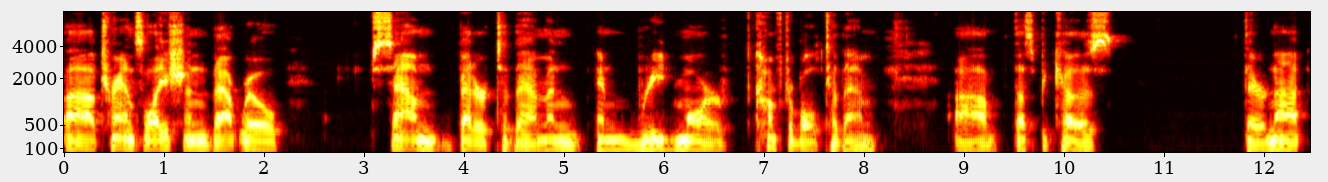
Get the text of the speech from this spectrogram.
uh, translation that will sound better to them and, and read more comfortable to them. Um, that's because they're not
